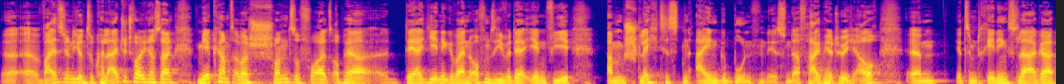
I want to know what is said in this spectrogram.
Äh, äh, weiß ich noch nicht. Und zu Kalajdzic wollte ich noch sagen, mir kam es aber schon so vor, als ob er derjenige war in der Offensive, der irgendwie am schlechtesten eingebunden ist. Und da frage ich mich natürlich auch, ähm, jetzt im Trainingslager,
